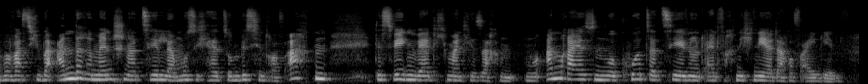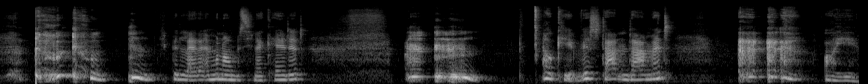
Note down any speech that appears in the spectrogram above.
Aber was ich über andere Menschen erzähle, da muss ich halt so ein bisschen drauf achten. Deswegen werde ich manche Sachen nur anreißen, nur kurz erzählen und einfach nicht näher darauf eingehen. Ich bin leider immer noch ein bisschen erkältet. Okay, wir starten damit. Oh je.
